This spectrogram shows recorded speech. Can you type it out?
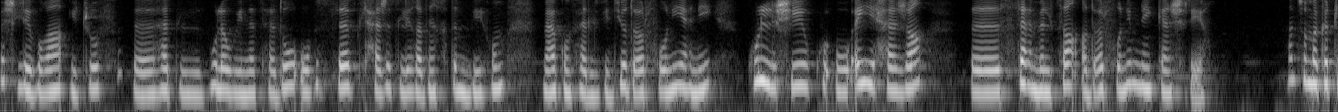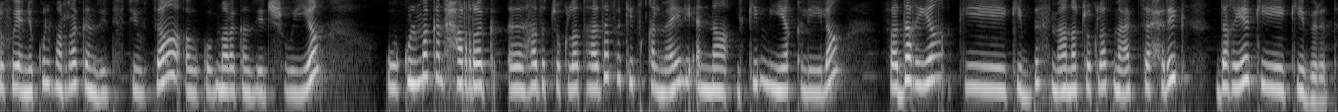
باش اللي بغى يشوف آه، هاد الملونات هادو وبزاف الحاجات اللي غادي نخدم بهم معكم في هذا الفيديو. تعرفوني يعني كل شيء وأي حاجة آه، استعملتها تعرفوني منين كنشريها. هانتوما كتشوفوا يعني كل مرة كنزيد فتيوتة أو كل مرة كنزيد شوية وكل ما كنحرك آه، هذا الشوكولاط هذا فكيتقل معايا لأن الكمية قليلة. فدغيا كي كيبس معنا الشوكولاط مع التحريك دغيا كي كيبرد.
